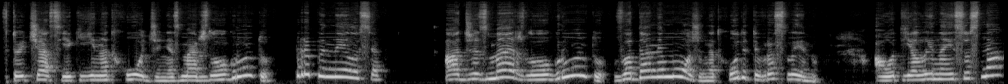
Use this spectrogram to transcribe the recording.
в той час як її надходження з мерзлого ґрунту припинилося б. Адже з мерзлого ґрунту вода не може надходити в рослину, а от ялина і сосна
